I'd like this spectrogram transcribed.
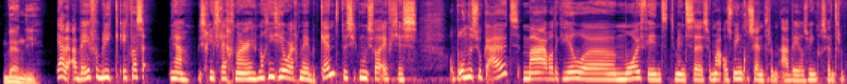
Wendy. Ja, de AB-fabriek. Ik was ja, misschien slecht, maar nog niet heel erg mee bekend. Dus ik moest wel eventjes op onderzoek uit. Maar wat ik heel uh, mooi vind, tenminste zeg maar als winkelcentrum, AB als winkelcentrum,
